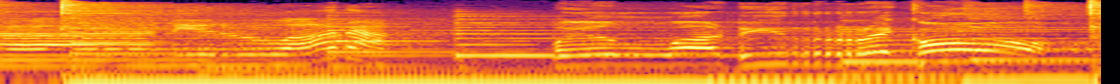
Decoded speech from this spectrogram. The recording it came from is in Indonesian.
Putra Nirwana. Bella Direko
